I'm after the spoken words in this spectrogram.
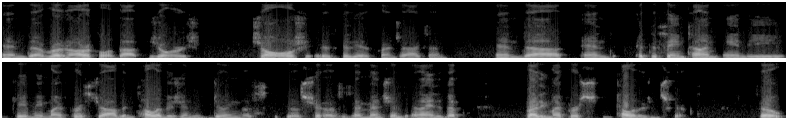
and uh, wrote an article about George. George is because he has a French accent, and uh, and at the same time, Andy gave me my first job in television, doing those those shows, as I mentioned, and I ended up writing my first television script. So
